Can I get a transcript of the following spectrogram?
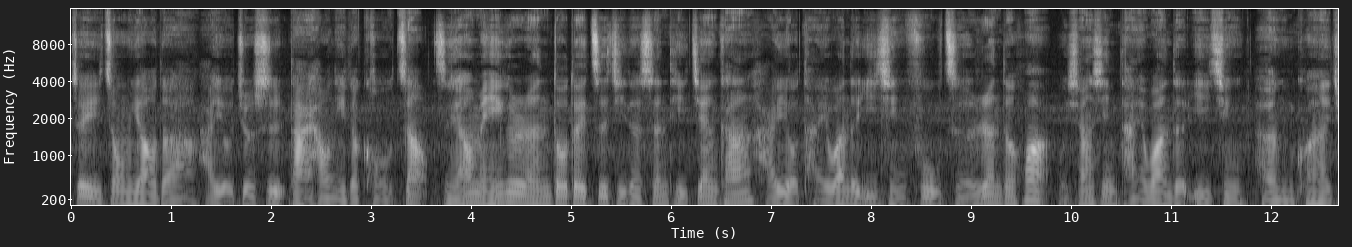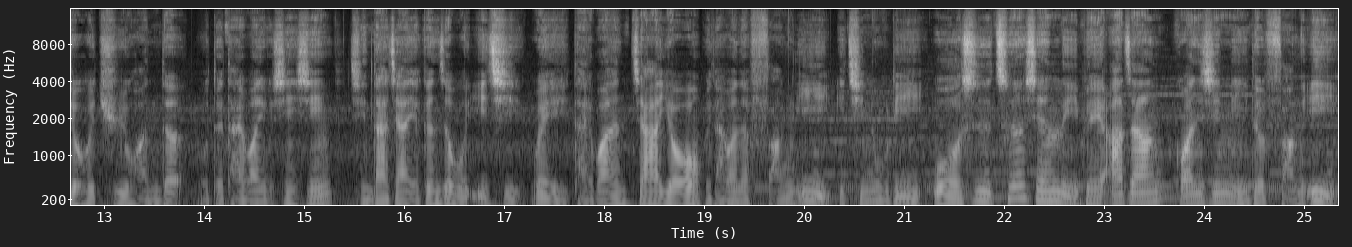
最重要的啊，还有就是戴好你的口罩。只要每一个人都对自己的身体健康还有台湾的疫情负责任的话，我相信台湾的疫情很快快。就会趋缓的，我对台湾有信心，请大家也跟着我一起为台湾加油，为台湾的防疫一起努力。我是车险理赔阿张，关心你的防疫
